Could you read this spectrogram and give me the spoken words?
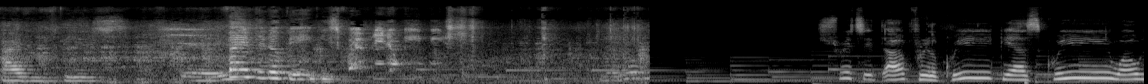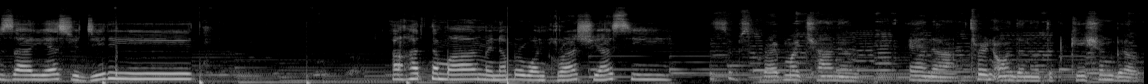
Five of these. Five little babies. Five little babies. Switch it up real quick. Yes, queen. Wowza. Yes, you did it. Ang hot naman, my number one crush, Yasi. Subscribe my channel and uh, turn on the notification bell.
